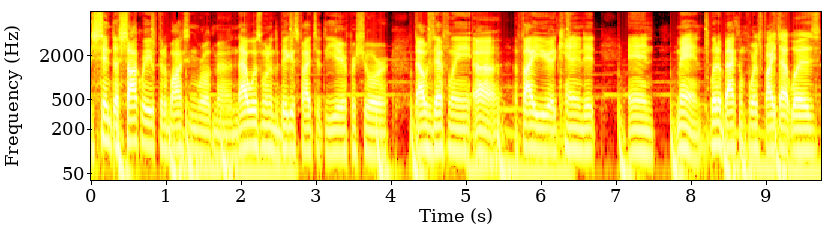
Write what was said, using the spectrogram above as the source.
sent a shockwave through the boxing world, man. That was one of the biggest fights of the year for sure. That was definitely uh, a fight year candidate, and man, what a back and forth fight that was.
